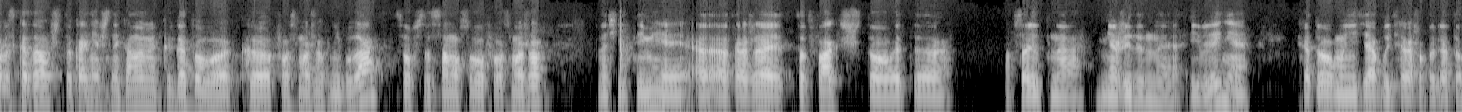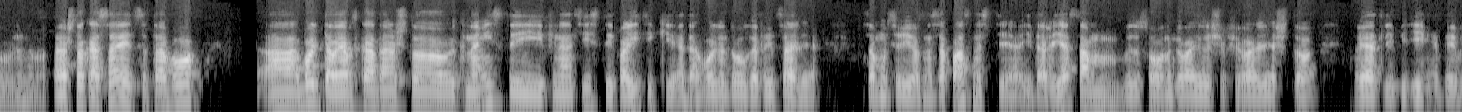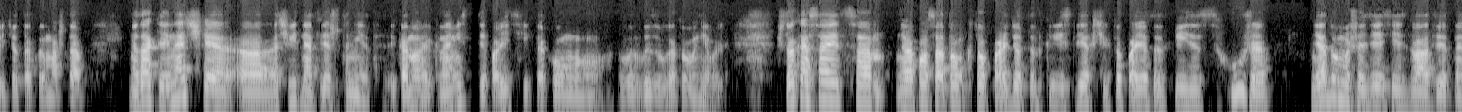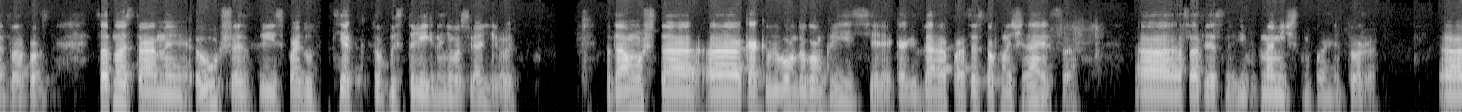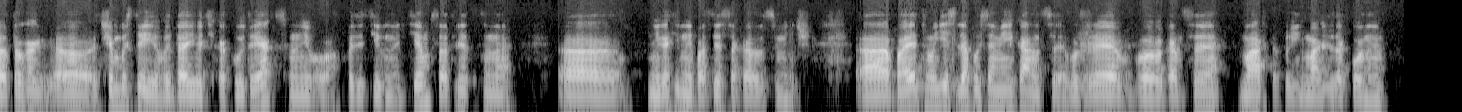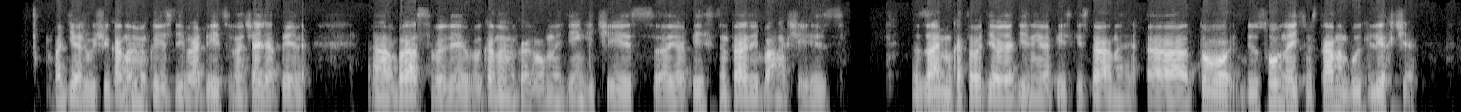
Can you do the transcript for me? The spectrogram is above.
я бы сказал, что, конечно, экономика готова к форс-мажор не была. Собственно, само слово форс-мажор в значительной мере отражает тот факт, что это абсолютно неожиданное явление, к которому нельзя быть хорошо подготовленным. А что касается того, а, более того, я бы сказал даже, что экономисты и финансисты и политики довольно долго отрицали саму серьезность опасности, и даже я сам, безусловно, говорил еще в феврале, что вряд ли эпидемия приобретет такой масштаб. Но так или иначе, а, очевидный ответ, что нет. Экономисты и политики к такому вызову готовы не были. Что касается вопроса о том, кто пройдет этот кризис легче, кто пройдет этот кризис хуже, я думаю, что здесь есть два ответа на этот вопрос. С одной стороны, лучше этот кризис пройдут те, кто быстрее на него среагирует, потому что, э, как и в любом другом кризисе, когда процесс только начинается, э, соответственно, и в экономическом плане тоже, то как, чем быстрее вы даете какую-то реакцию на него, позитивную, тем, соответственно, негативные последствия оказываются меньше. Поэтому, если, допустим, американцы уже в конце марта принимали законы поддерживающую экономику, если европейцы в начале апреля а, вбрасывали в экономику огромные деньги через а, Европейский центральный банк, через займы, которые делали отдельные европейские страны, а, то, безусловно, этим странам будет легче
